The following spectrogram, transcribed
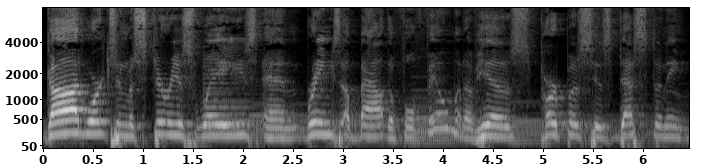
God works in mysterious ways and brings about the fulfillment of His purpose, His destiny,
